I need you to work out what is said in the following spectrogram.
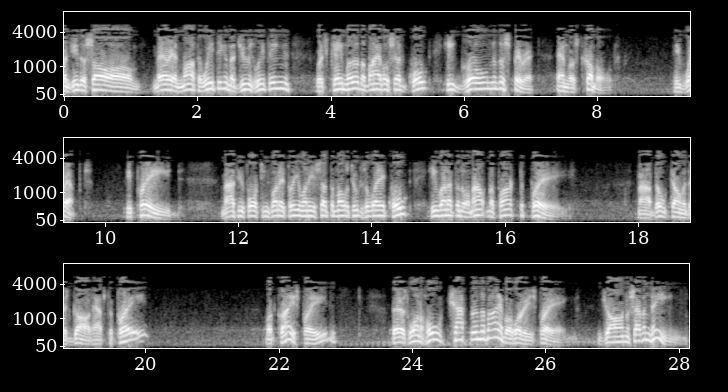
when Jesus saw Mary and Martha weeping and the Jews weeping, which came with her, the Bible said, quote, he groaned in the spirit and was troubled. He wept. He prayed. Matthew 14:23, when he sent the multitudes away, quote, he went up into a mountain apart to pray. Now, don't tell me that God has to pray. But Christ prayed. There's one whole chapter in the Bible where he's praying. John 17,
